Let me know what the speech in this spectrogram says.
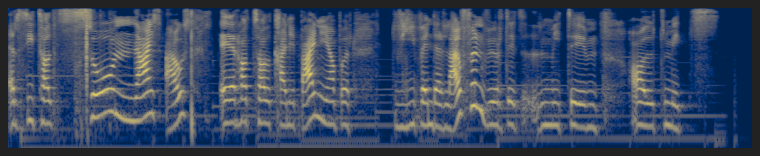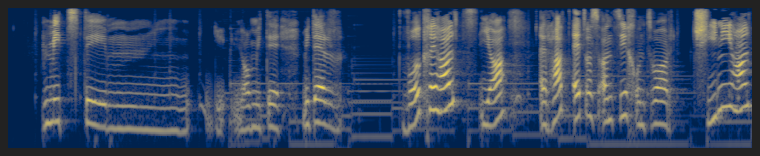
Er sieht halt so nice aus. Er hat halt keine Beine, aber wie wenn der laufen würde mit dem halt mit mit dem ja mit der mit der Wolke halt ja. Er hat etwas an sich und zwar Genie halt.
